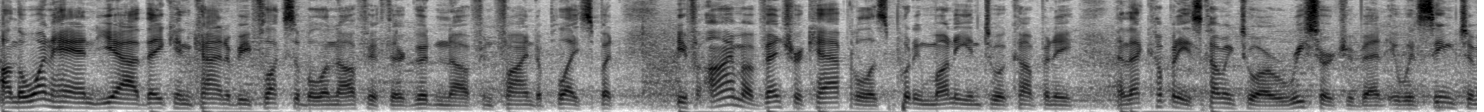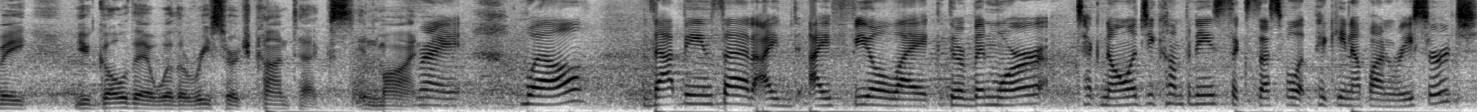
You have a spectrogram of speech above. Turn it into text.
On the one hand, yeah, they can kind of be flexible enough if they're good enough and find a place. But if I'm a venture capitalist putting money into a company and that company is coming to a research event, it would seem to me you go there with a research context in mind. Right. Well, that being said, I, I feel like there have been more technology companies successful at picking up on research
